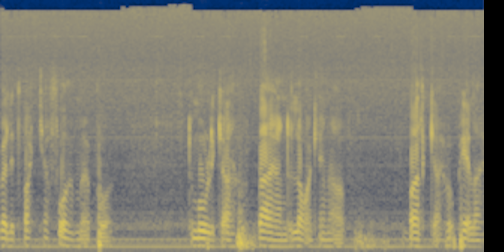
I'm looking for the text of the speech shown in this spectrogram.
Väldigt vackra former på de olika bärande lagren av balkar och pelare.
